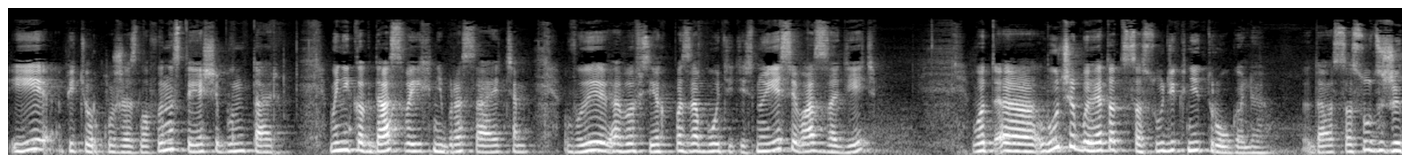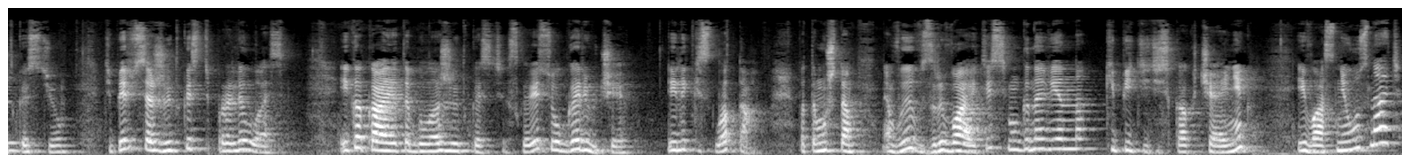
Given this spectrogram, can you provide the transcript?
и пятерку жезлов. Вы настоящий бунтарь. Вы никогда своих не бросаете. Вы обо всех позаботитесь. Но если вас задеть, вот э, лучше бы этот сосудик не трогали. Да, сосуд с жидкостью. Теперь вся жидкость пролилась. И какая это была жидкость? Скорее всего, горючая или кислота. Потому что вы взрываетесь мгновенно, кипятитесь как чайник, и вас не узнать.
